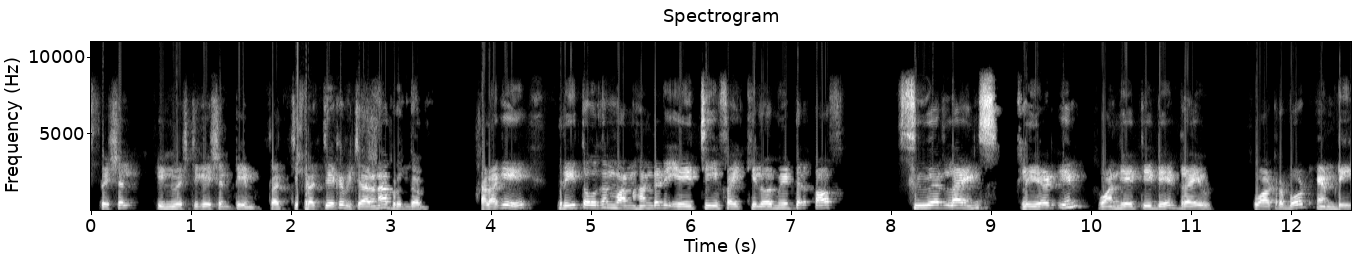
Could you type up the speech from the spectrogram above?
స్పెషల్ ఇన్వెస్టిగేషన్ టీం. ప్రత్యేక విచారణ బృందం. అలాగే three thousand one hundred eighty five kilometre of sewer lines cleared in one eighty day drive water board MD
